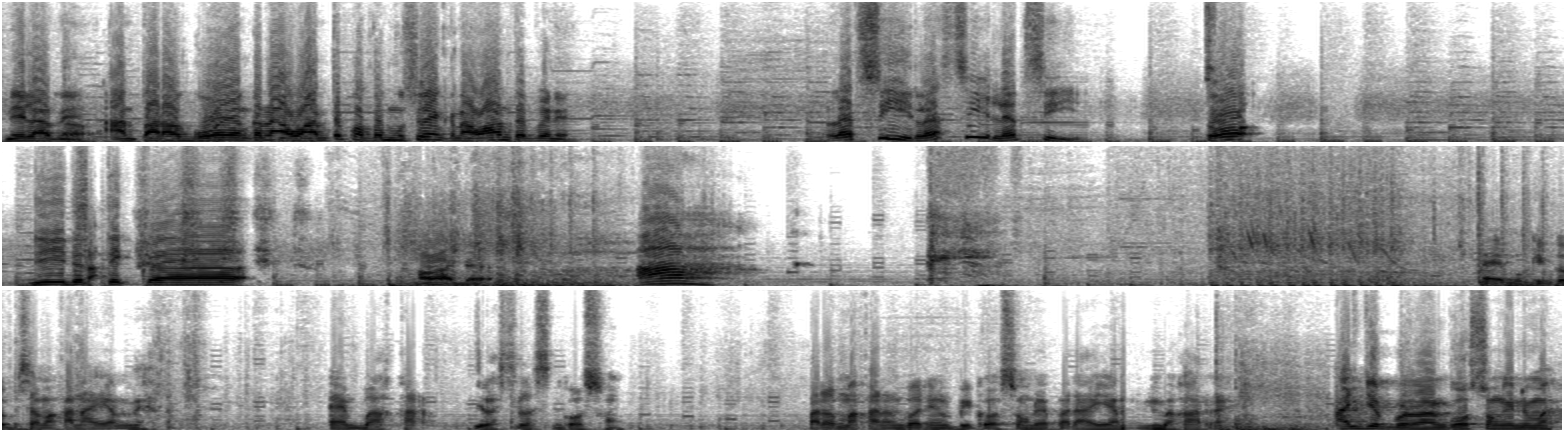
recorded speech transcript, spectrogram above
Nih lihat nih, antara gue yang kena one tap atau musuh yang kena one tap ini. Let's see, let's see, let's see. Tuh di detik ke Oh ada. Ah. eh mungkin gua bisa makan ayamnya. Ayam bakar, jelas-jelas gosong. Padahal makanan gua yang lebih gosong daripada ayam bakarnya. Anjir beneran gosong ini mah.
